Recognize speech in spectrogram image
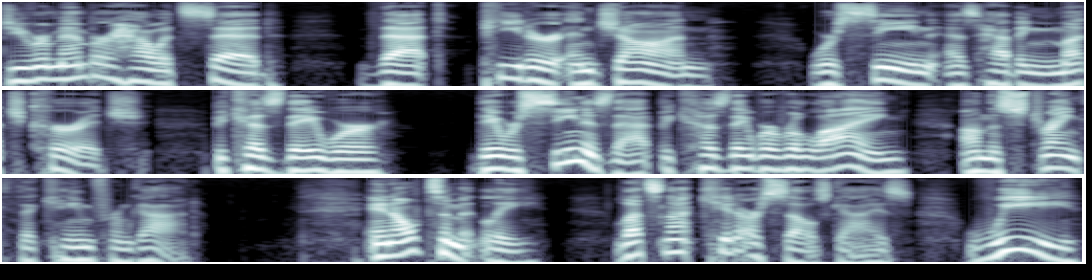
Do you remember how it said that Peter and John were seen as having much courage because they were they were seen as that because they were relying on the strength that came from God. And ultimately, let's not kid ourselves, guys. We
